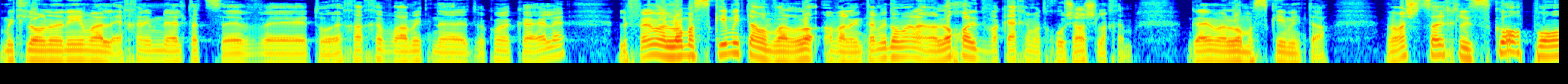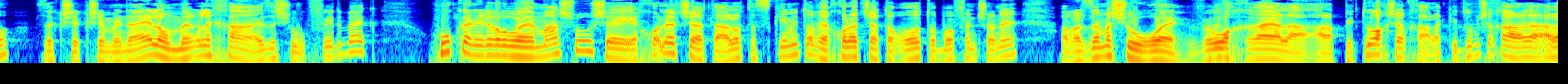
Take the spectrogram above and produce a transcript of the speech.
ומתלוננים על איך אני מנהל את הצוות, או איך החברה מתנהלת וכל מיני כאלה, לפעמים אני לא מסכים איתם, אבל, לא, אבל אני תמיד אומר להם, אני לא יכול להתווכח עם התחושה שלכם, גם אם אני לא מסכים איתה. ומה שצריך לזכור פה, זה כשמנהל אומר לך איזשהו פידבק, הוא כנראה רואה משהו שיכול להיות שאתה לא תסכים איתו, ויכול להיות שאתה רואה אותו באופן שונה, אבל זה מה שהוא רואה, והוא אחראי על, על הפיתוח שלך, על הקידום שלך, על, על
